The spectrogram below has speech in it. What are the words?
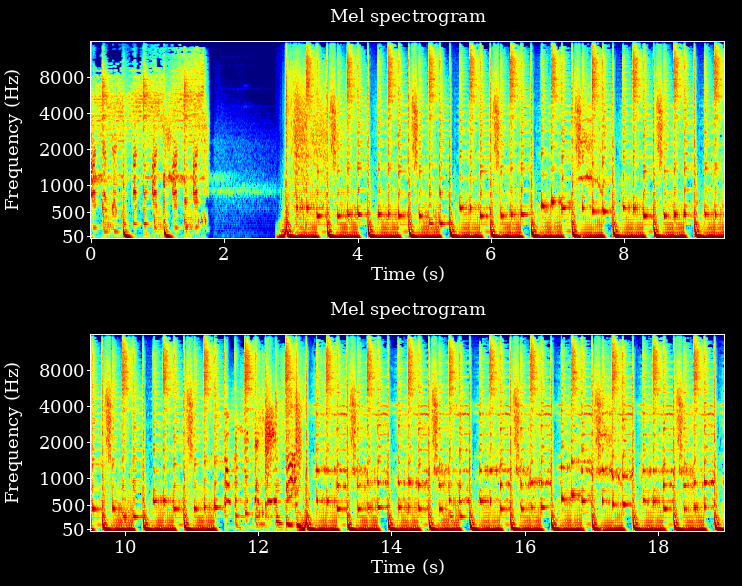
I got that.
